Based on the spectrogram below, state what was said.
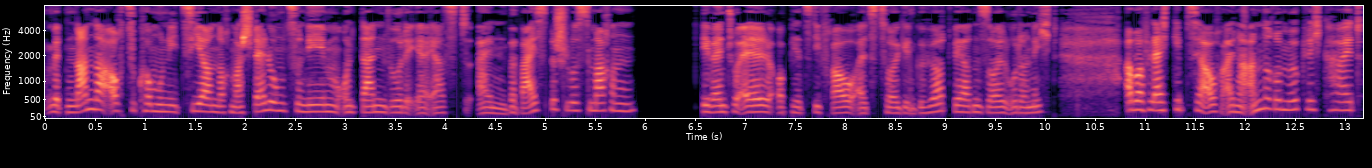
miteinander auch zu kommunizieren, nochmal Stellung zu nehmen und dann würde er erst einen Beweisbeschluss machen, eventuell, ob jetzt die Frau als Zeugin gehört werden soll oder nicht. Aber vielleicht gibt's ja auch eine andere Möglichkeit.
